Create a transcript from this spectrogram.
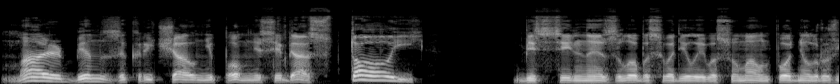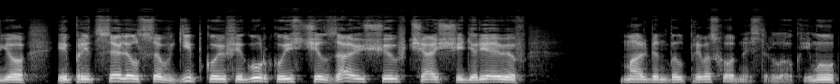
Мальбин закричал, не помня себя, «Стой!» Бессильная злоба сводила его с ума, он поднял ружье и прицелился в гибкую фигурку, исчезающую в чаще деревьев. Мальбин был превосходный стрелок. Ему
